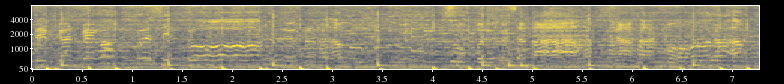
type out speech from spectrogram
เป็นการแม่งองเมื่อเสียงกรอนกระนำซุเปอร์สตาร์นาหารหมอลำ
